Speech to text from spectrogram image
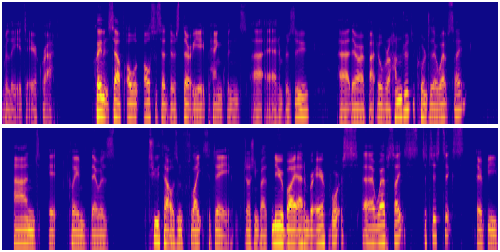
related to aircraft. Claim itself also said there's 38 penguins uh, at Edinburgh Zoo uh, there are, in fact, over 100 according to their website. And it claimed there was 2,000 flights a day. Judging by nearby Edinburgh Airport's uh, website statistics, there'd be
